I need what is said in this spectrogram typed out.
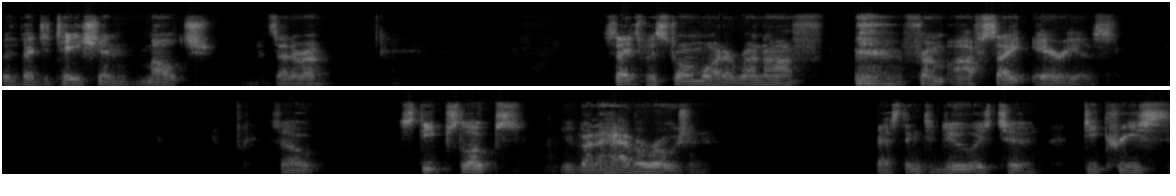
with vegetation, mulch, etc. Sites with stormwater runoff from off-site areas. So steep slopes, you're going to have erosion. Best thing to do is to decrease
